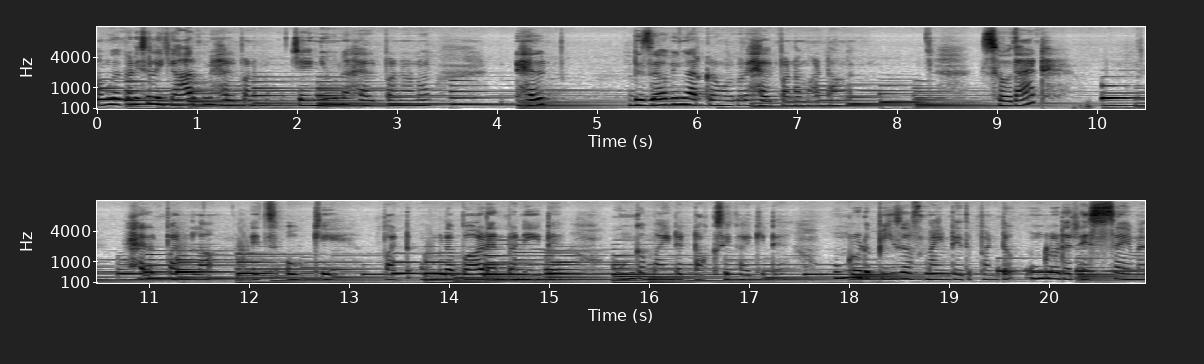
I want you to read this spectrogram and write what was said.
அவங்க கடைசியில் யாருக்குமே ஹெல்ப் பண்ணணும் ஜென்யூனாக ஹெல்ப் பண்ணணும். ஹெல்ப் டிசர்விங்காக இருக்கிறவங்களுக்கு கூட ஹெல்ப் பண்ண மாட்டாங்க. ஸோ தேட் ஹெல்ப் பண்ணலாம். இட்ஸ் ஓகே பட் உங்களை பேர்டன் பண்ணிக்கிட்டு உங்கள் மைண்டை டாக்ஸிக் ஆக்கிட்டு உங்களோட பீஸ் ஆஃப் மைண்டை இது பண்ணிட்டு உங்களோட ரெஸ்ட் டைமை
